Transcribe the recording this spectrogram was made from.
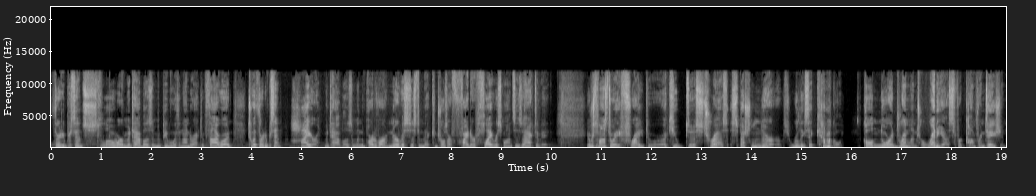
30% slower metabolism in people with an underactive thyroid to a 30% higher metabolism when the part of our nervous system that controls our fight-or-flight response is activated. In response to a fright or acute uh, stress, special nerves release a chemical called noradrenaline to ready us for confrontation.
